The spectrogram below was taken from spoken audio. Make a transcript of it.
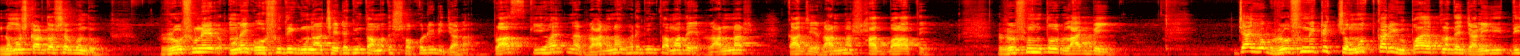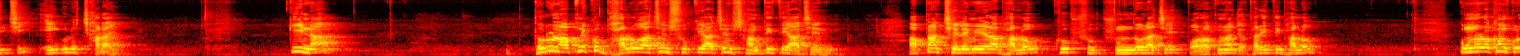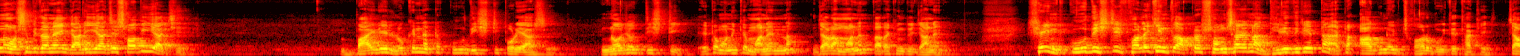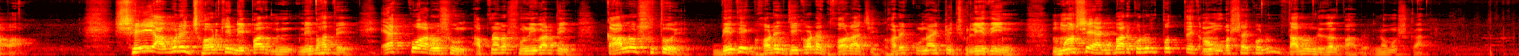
নমস্কার দর্শক বন্ধু। রসুনের অনেক ওষুধি গুণ আছে, এটা কিন্তু আমাদের সকলেরই জানা। প্লাস কি হয় না, রান্নাঘরে কিন্তু আমাদের রান্নার কাজে, রান্নার স্বাদ বাড়াতে রসুন তো লাগবেই। যাই হোক রসুন একটি চমৎকারী উপায় আপনাদের জানিয়ে দিচ্ছি, এইগুলো ছাড়াই। কি না? ধরুন আপনি খুব ভালো আছেন, সুখে আছেন, শান্তিতে আছেন। আপনার ছেলেমেয়েরা ভালো, খুব সুন্দর আছে, পড়াশোনা যথারীতি ভালো। কোনো রকম কোনো অসুবিধা নেই, গাড়ি আছে, সবই আছে। বাইরের লোকের না একটা কুদৃষ্টি পড়ে আসে, নজর দৃষ্টি, এটা অনেকে মানেন না, যারা মানেন তারা কিন্তু জানেন। সেই কুদৃষ্টির ফলে কিন্তু আপনার সংসারে না ধীরে ধীরে না একটা আগুনের ঝড় বইতে থাকে, চাপা। সেই আগুনের ঝড়কে নেপা, নেভাতে এক কোয়া রসুন, আপনারা শনিবার দিন কালো সুতোয় বেঁধে ঘরে যে কটা ঘর আছে ঘরে কোনো একটু ঝুলিয়ে দিন। মাসে একবার করুন, প্রত্যেক অমাবস্যায় করুন, দারুণ রেজাল্ট পাবেন। নমস্কার।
